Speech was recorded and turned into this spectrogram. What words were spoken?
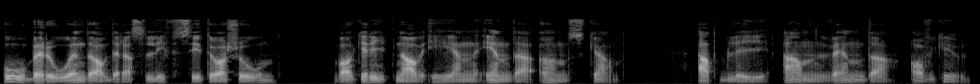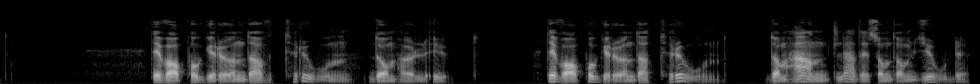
oberoende av deras livssituation var gripna av en enda önskan, att bli använda av Gud. Det var på grund av tron de höll ut. Det var på grund av tron de handlade som de gjorde.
